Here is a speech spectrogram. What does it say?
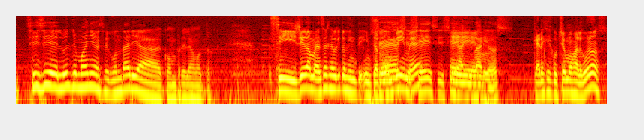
Sí, sí, el último año de secundaria compré la moto. Si llega mensaje, Víctor, inter- interrumpime. Sí, sí, sí, sí, hay Eh, varios. ¿Querés que escuchemos algunos?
